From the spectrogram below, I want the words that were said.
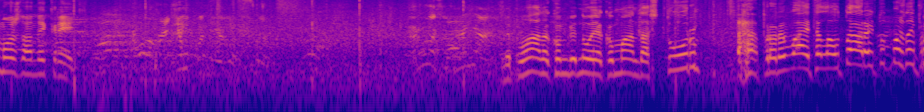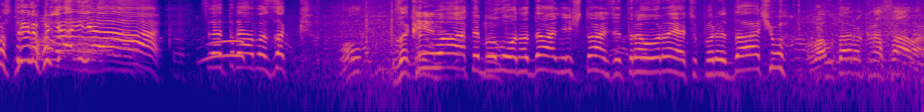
можна не крити. Непогано комбінує команда штурм. Проривається Лаутаро і тут можна і прострілювати. Це треба зак... закривати було на дальній штанзі Трауре цю передачу. Лаутаро красава.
